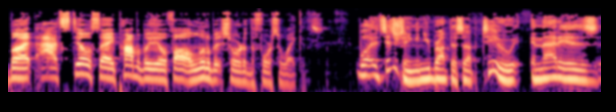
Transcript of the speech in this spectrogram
but I'd still say probably they'll fall a little bit short of the Force Awakens. Well, it's interesting, and you brought this up too, and that is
